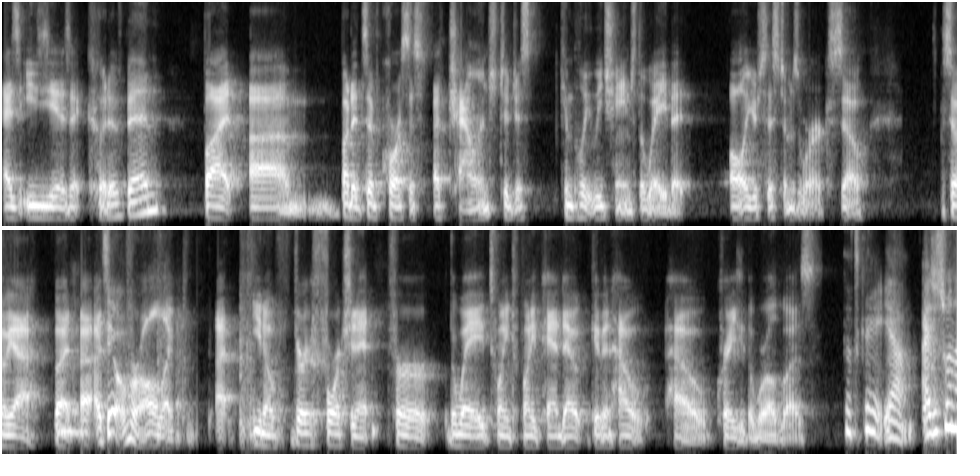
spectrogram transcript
as easy as it could have been but um, but it's of course a, a challenge to just completely change the way that all your systems work. So so yeah, but uh, I'd say overall, like you know, very fortunate for the way 2020 panned out, given how how crazy the world was. That's great. Yeah. I just want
